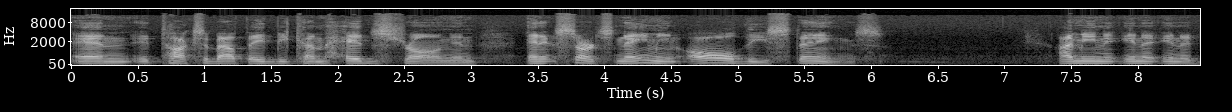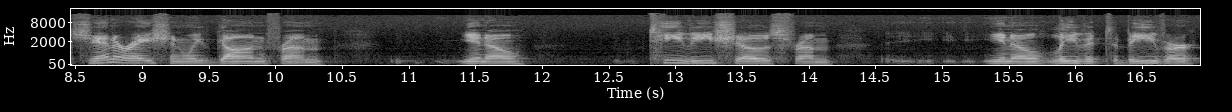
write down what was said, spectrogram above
and it talks about they'd become headstrong and, and it starts naming all these things. I mean, in a, in a generation, we've gone from, you know, TV shows from, you know, Leave It to Beaver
